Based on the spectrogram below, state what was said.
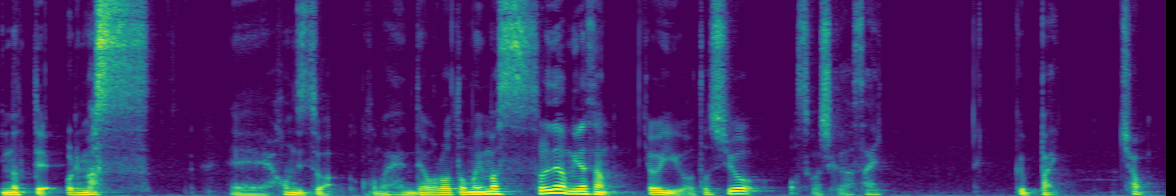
祈っております、えー、本日はこの辺で終わろうと思います。それでは皆さん良いお年をお過ごしください。グッバイチャオ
